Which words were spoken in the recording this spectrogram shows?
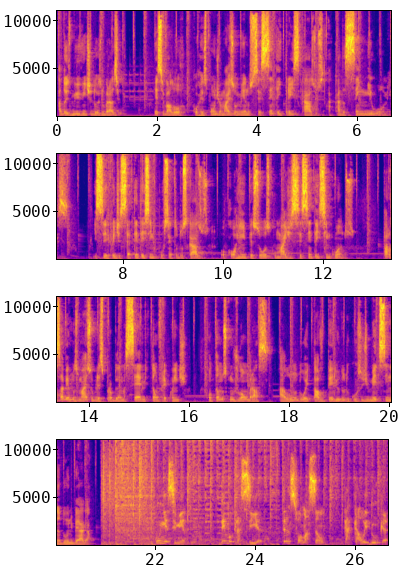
a 2022 no Brasil. Esse valor corresponde a mais ou menos 63 casos a cada 100 mil homens. E cerca de 75% dos casos ocorrem em pessoas com mais de 65 anos. Para sabermos mais sobre esse problema sério e tão frequente, contamos com João Braz, aluno do oitavo período do curso de Medicina do UniBH. Conhecimento, democracia, transformação. Cacau Educa.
